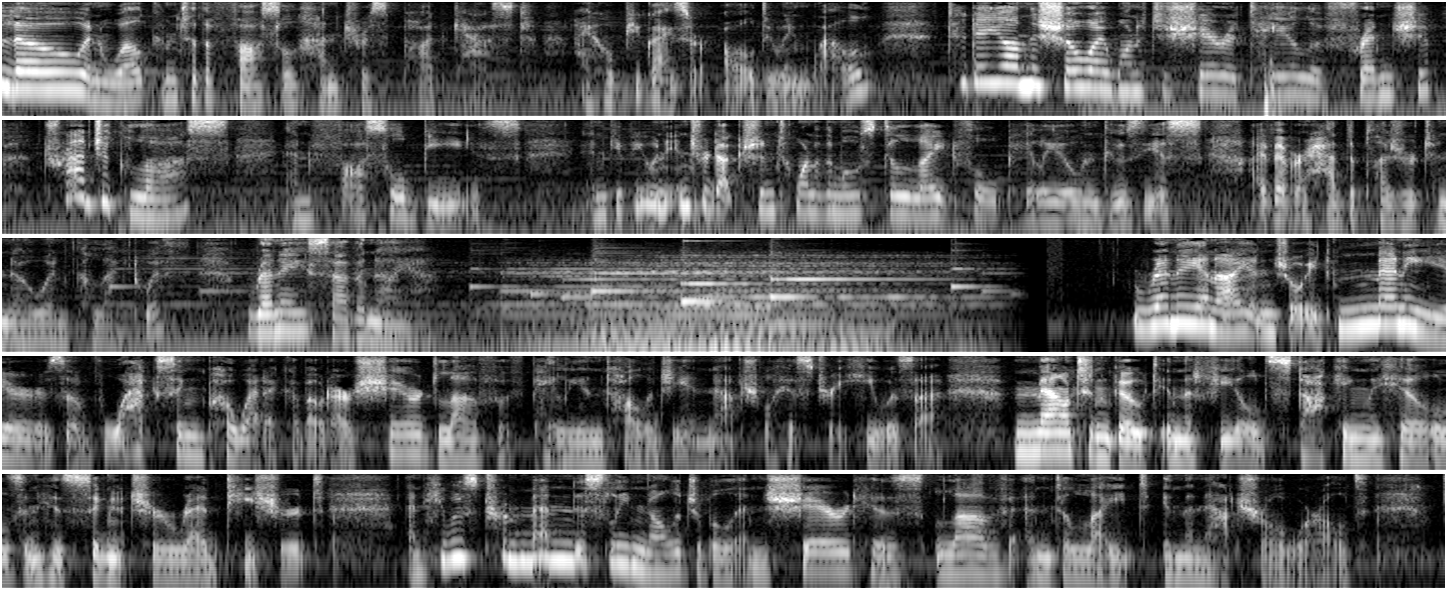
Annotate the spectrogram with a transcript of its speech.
Hello, and welcome to the Fossil Huntress podcast. I hope you guys are all doing well. Today on the show, I wanted to share a tale of friendship, tragic loss, and fossil bees, and give you an introduction to one of the most delightful paleo enthusiasts I've ever had the pleasure to know and collect with, Rene Savenye. Rene and I enjoyed many years of waxing poetic about our shared love of paleontology and natural history. He was a mountain goat in the field, stalking the hills in his signature red t shirt, and he was tremendously knowledgeable and shared his love and delight in the natural world.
